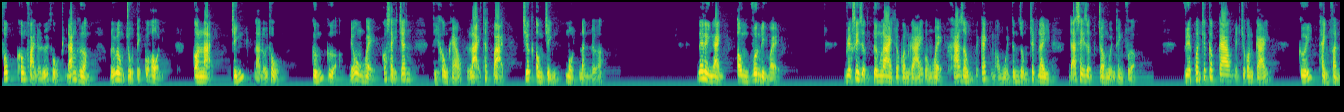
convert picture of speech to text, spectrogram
Phúc không phải là đối thủ đáng gờm đối với ông Chủ tịch Quốc hội, còn lại chính là đối thủ cứng cựa nếu ông Huệ có sảy chân thì không khéo lại thất bại trước ông Chính một lần nữa. Đây là hình ảnh ông Vương Đình Huệ. Việc xây dựng tương lai cho con gái của ông Huệ khá giống với cách mà ông Nguyễn Tấn Dũng trước đây đã xây dựng cho Nguyễn Thành Phượng. Việc quan chức cấp cao để cho con cái cưới thành phần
